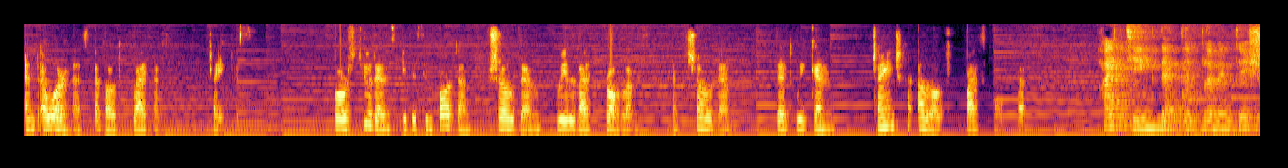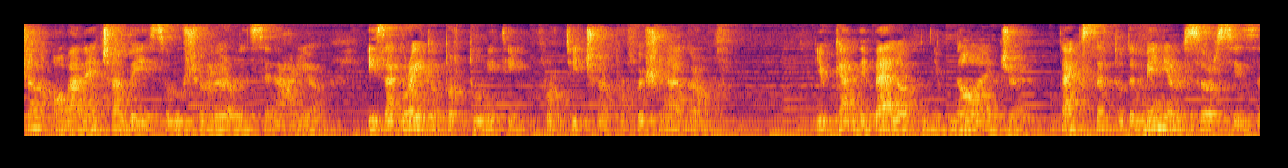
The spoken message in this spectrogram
and awareness about climate changes. For students, it is important to show them real-life problems and show them that we can change a lot by small. I think that the implementation of a nature-based solution learning scenario is a great opportunity for teacher professional growth. You can develop new knowledge thanks to the many resources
